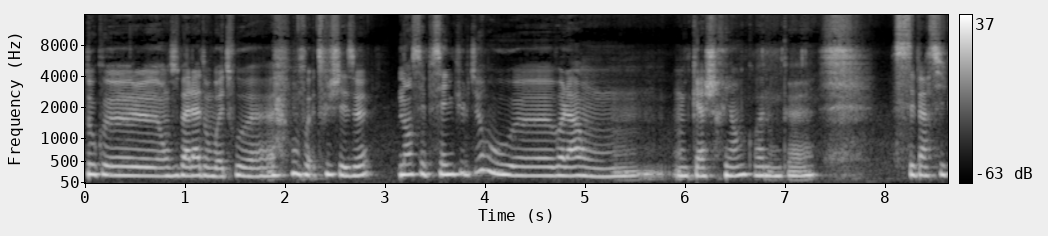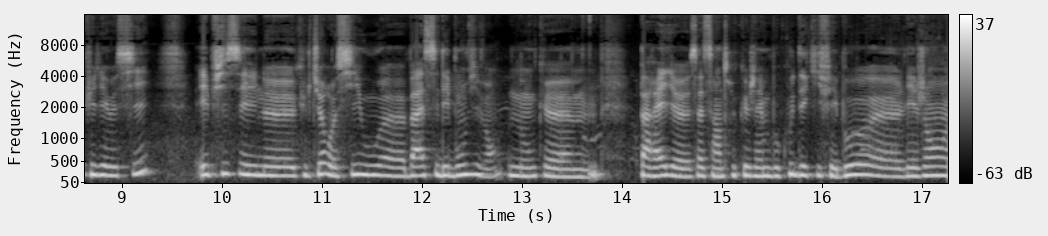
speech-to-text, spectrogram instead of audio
Donc euh, on se balade, on voit tout, on voit tout chez eux. Non, c'est c'est une culture où voilà on on cache rien quoi, donc c'est particulier aussi. Et puis c'est une culture aussi où euh, bah c'est des bons vivants. Donc euh, pareil, euh, ça c'est un truc que j'aime beaucoup. Dès qu'il fait beau, les gens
